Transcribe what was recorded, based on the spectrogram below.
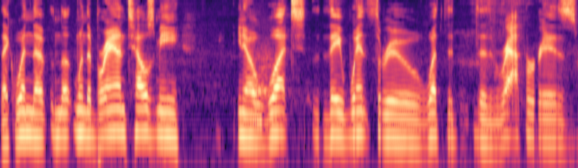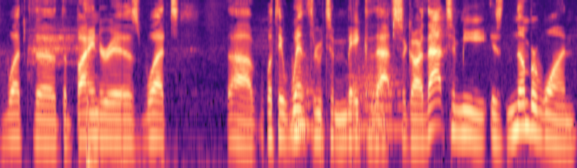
like when the when the brand tells me, you know, what they went through, what the the wrapper is, what the the binder is, what uh, what they went through to make that cigar. That to me is number one,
